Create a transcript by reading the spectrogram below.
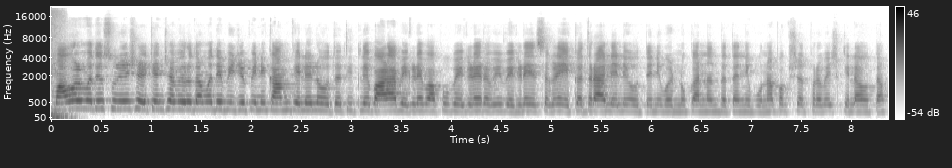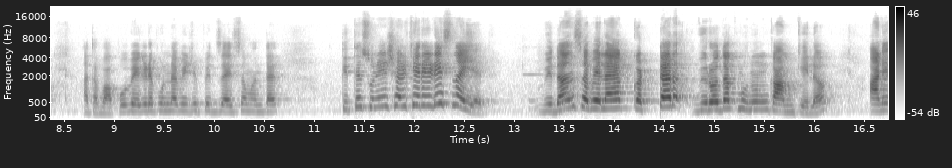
मावळमध्ये सुनील शेळकेंच्या विरोधामध्ये बीजेपीने काम केलेलं होतं तिथले बाळा वेगळे बापू वेगळे रवी वेगळे सगळे एकत्र आलेले होते. निवडणुकांनंतर त्यांनी पुन्हा पक्षात प्रवेश केला होता. आता बापू वेगळे पुन्हा बीजेपीत जायचं म्हणतात तिथे सुनील शेळके रेडीच नाही आहेत विधानसभेला एक कट्टर विरोधक म्हणून काम केलं आणि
